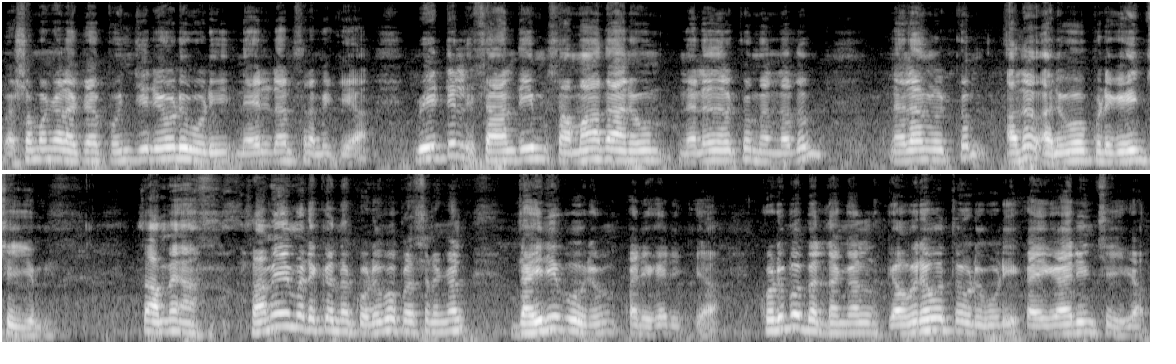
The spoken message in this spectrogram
വിഷമങ്ങളൊക്കെ പുഞ്ചിരിയോടുകൂടി നേരിടാൻ ശ്രമിക്കുക. വീട്ടിൽ ശാന്തിയും സമാധാനവും നിലനിൽക്കുമെന്നതും നിലനിൽക്കും അത് അനുഭവപ്പെടുകയും ചെയ്യും. സമയ സമയമെടുക്കുന്ന കുടുംബ പ്രശ്നങ്ങൾ ധൈര്യപൂർവം പരിഹരിക്കുക. കുടുംബ ബന്ധങ്ങൾ ഗൗരവത്തോടുകൂടി കൈകാര്യം ചെയ്യുക.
